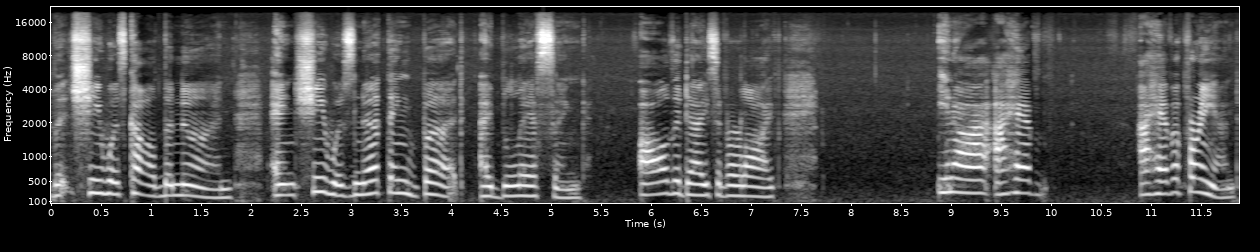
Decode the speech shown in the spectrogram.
But she was called the nun, and she was nothing but a blessing all the days of her life. You know, I, I have I have a friend.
